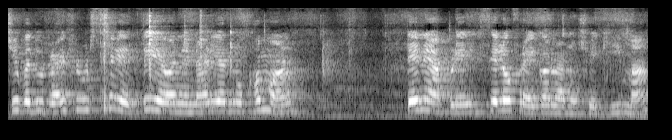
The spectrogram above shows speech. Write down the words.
જે બધું ડ્રાય ફ્રૂટ્સ છે તે અને નાળિયેરનું ખમણ, તેને આપણે સેલો ફ્રાય કરવાનું છે ઘીમાં.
